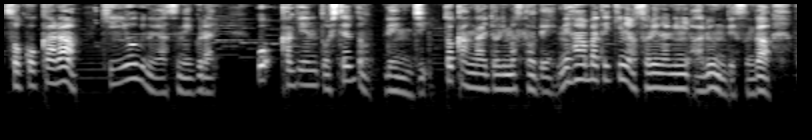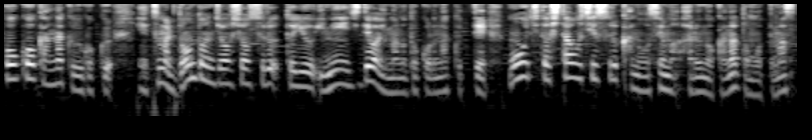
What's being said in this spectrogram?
そこから、金曜日の安値ぐらい。を加減としてのレンジと考えておりますので、値幅的にはそれなりにあるんですが、方向感なく動く、えつまりどんどん上昇するというイメージでは今のところなくて、もう一度下押しする可能性もあるのかなと思ってます。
